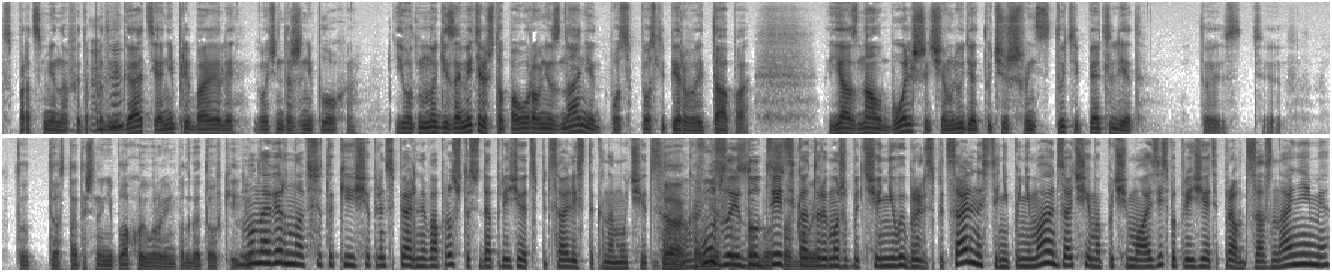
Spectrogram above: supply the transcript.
спортсменов это продвигать, и они прибавили, и очень даже неплохо. И вот многие заметили, что по уровню знаний пос- после первого этапа я знал больше, чем люди, отучившись в институте 5 лет. То есть э, тут достаточно неплохой уровень подготовки идет. Ну, наверное, все-таки еще принципиальный вопрос, что сюда приезжают специалисты к нам учиться. Да, В конечно, вузы идут само дети, собой. которые, может быть, еще не выбрали специальности, не понимают, зачем и почему. А здесь вы приезжаете, правда, за знаниями.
